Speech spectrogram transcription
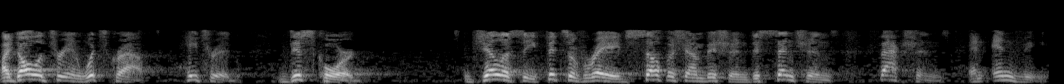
idolatry and witchcraft, hatred, discord, jealousy, fits of rage, selfish ambition, dissensions, factions, and envy,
